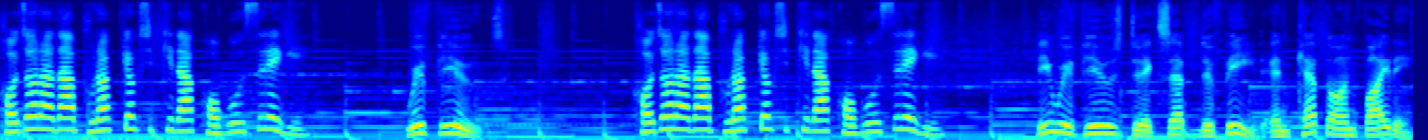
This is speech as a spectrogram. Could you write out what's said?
거절하다, 불합격시키다, 거부, 쓰레기. Refuse. 거절하다, 불합격시키다, 거부, 쓰레기. He refused to accept defeat and kept on fighting.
